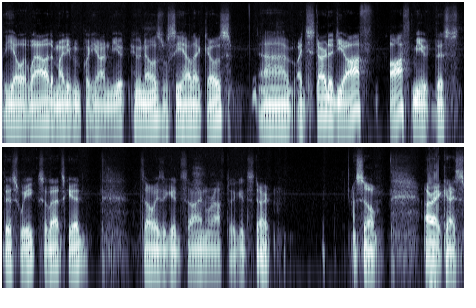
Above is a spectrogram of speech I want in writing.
I'll yell it loud. I might even put you on mute. Who knows? We'll see how that goes. I started you off off mute this this week, so that's good. It's always a good sign. We're off to a good start. So, all right, guys,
